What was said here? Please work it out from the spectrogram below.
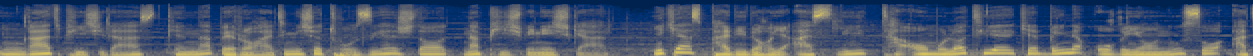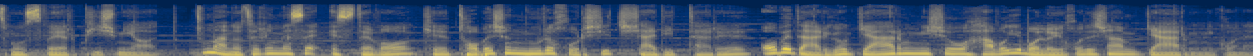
اونقدر پیچیده است که نه به راحتی میشه توضیحش داد نه پیش بینیش کرد. یکی از پدیده های اصلی تعاملاتیه که بین اقیانوس و اتمسفر پیش میاد. تو مناطقی مثل استوا که تابش نور خورشید شدیدتره آب دریا گرم میشه و هوای بالای خودش هم گرم می‌کنه.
